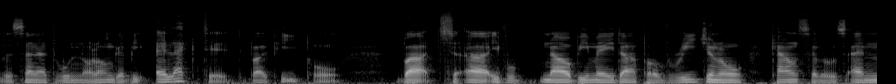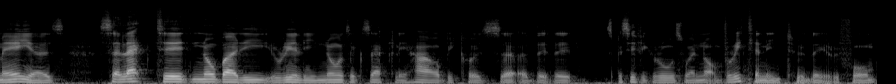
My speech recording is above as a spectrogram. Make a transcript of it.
the Senate would no longer be elected by people, but uh, it would now be made up of regional councillors and mayors selected. Nobody really knows exactly how because uh, the, the specific rules were not written into the reform,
